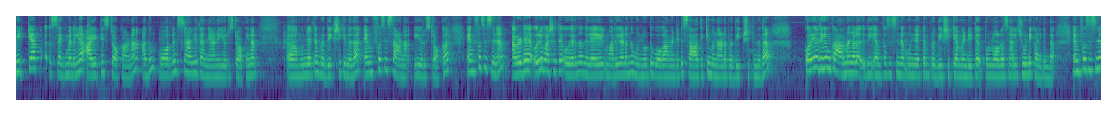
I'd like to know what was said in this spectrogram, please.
മിഡ് ക്യാപ് സെഗ്മെന്റിലെ ഐ ടി സ്റ്റോക്കാണ്. അതും മോർഗൻ സ്റ്റാൻലി തന്നെയാണ് ഈ ഒരു സ്റ്റോക്കിന് മുന്നേറ്റം പ്രതീക്ഷിക്കുന്നത്. എംഫസിസ് ആണ് ഈ ഒരു സ്റ്റോക്ക്. എംഫസിസിന് അവരുടെ ഒരു വർഷത്തെ ഉയർന്ന നിലയിൽ മറികടന്ന് മുന്നോട്ട് പോകാൻ വേണ്ടിയിട്ട് സാധിക്കുമെന്നാണ് പ്രതീക്ഷിക്കുന്നത്. കുറേയധികം കാരണങ്ങൾ ഇത് ഈ എംഫസിസിന്റെ മുന്നേറ്റം പ്രതീക്ഷിക്കാൻ വേണ്ടിയിട്ട് ഇപ്പോൾ മോർഗൻ സ്റ്റാൻലി ചൂണ്ടിക്കാണിക്കുന്നത് എംഫസിസിനെ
